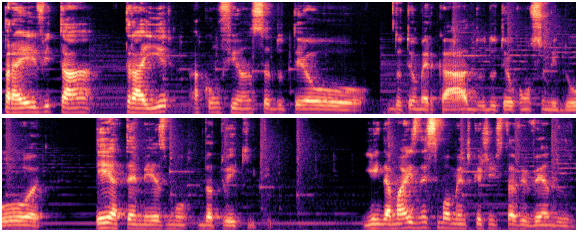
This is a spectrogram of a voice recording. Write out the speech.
para evitar trair a confiança do teu, do teu mercado, do teu consumidor e até mesmo da tua equipe. E ainda mais nesse momento que a gente está vivendo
